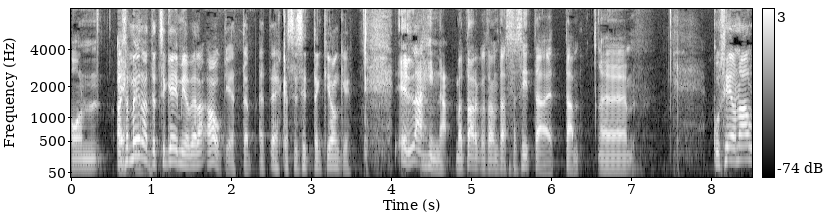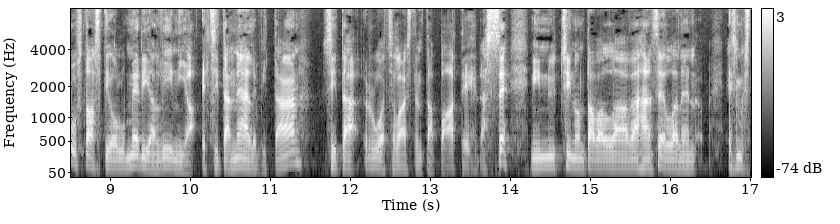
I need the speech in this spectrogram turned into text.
on... Ai sä meinaat, että se game on vielä auki, että, että ehkä se sittenkin onkin. En Lähinnä. Mä tarkoitan tässä sitä, että ö, kun se on alusta asti ollut median linja, että sitä nälvitään, sitä ruotsalaisten tapaa tehdä se, niin nyt siinä on tavallaan vähän sellainen, esimerkiksi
